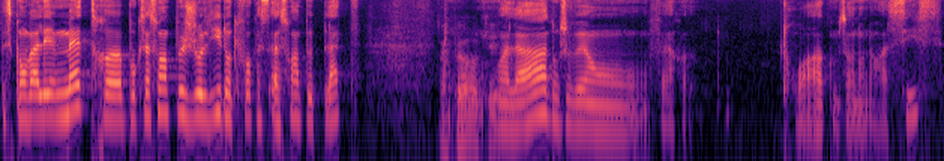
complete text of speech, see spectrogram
Parce qu'on va les mettre euh, pour que ça soit un peu joli, donc il faut qu'elle soit un peu plate. D'accord, ok. Voilà, donc je vais en faire euh, trois, comme ça on en aura six.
